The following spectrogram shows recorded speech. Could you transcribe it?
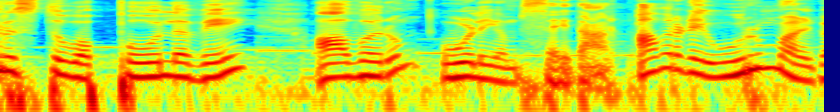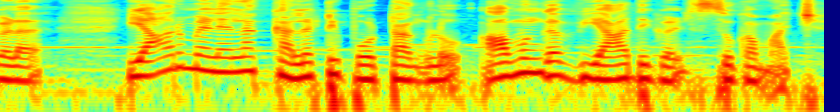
கிறிஸ்துவை போலவே அவரும் ஊழியம் செய்தார். அவருடைய உருமாள்களை யார் மேலெல்லாம் கலட்டி போட்டாங்களோ அவங்க வியாதிகள் சுகமாச்சு.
